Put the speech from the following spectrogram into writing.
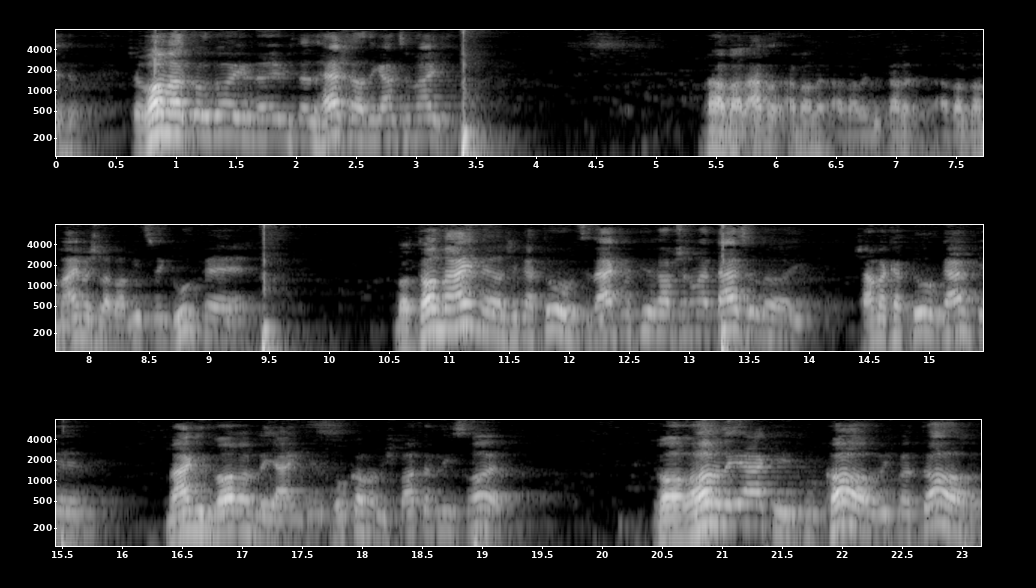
את זה. שרום על כל גויים נראה משתד הכר, זה גם צמאי. אבל, אבל, אבל, אבל, אבל במיימר של המצווה גוף, באותו מיימר שכתוב, צדק מתיר רב שיכול נתעשה לו, שם כתוב גם כן, מגיד וורם ליינקס, חוקו במשפט על ישראל. וורם ליינקס, חוקו במשפטו,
